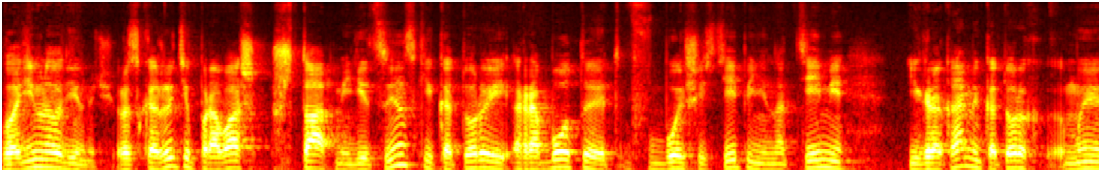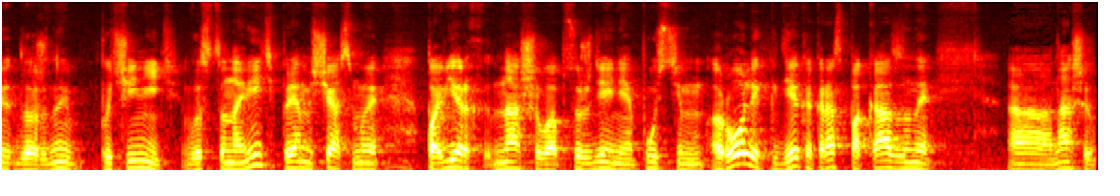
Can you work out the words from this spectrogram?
Владимир Владимирович, расскажите про ваш штаб медицинский, который работает в большей степени над теми игроками, которых мы должны починить, восстановить. Прямо сейчас мы поверх нашего обсуждения пустим ролик, где как раз показаны а, наши,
